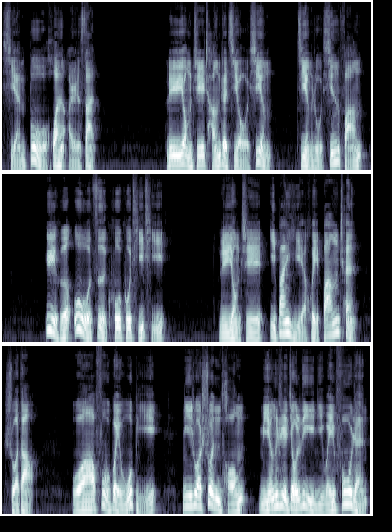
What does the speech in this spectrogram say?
嫌不欢而散。吕用之乘着酒兴，进入新房。玉娥兀自哭哭啼啼。吕用之一般也会帮衬，说道：“我富贵无比，你若顺从，明日就立你为夫人，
